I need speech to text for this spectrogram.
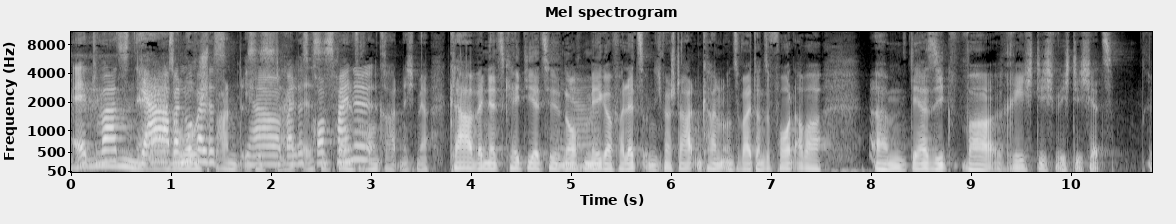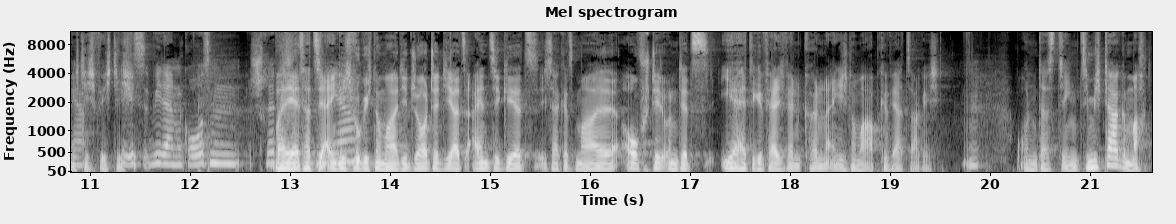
etwas, ja, Naja, aber so nur weil das, ja, es, weil das Grand Final, gerade nicht mehr. Klar, wenn jetzt Katie jetzt hier noch Ja. mega verletzt und nicht mehr starten kann und so weiter und so fort, aber ähm, der Sieg war richtig wichtig jetzt. Richtig ja, wichtig. Die ist wieder einen großen Schritt. Weil jetzt hat sie eigentlich mehr. wirklich nochmal die Georgia, die als einzige jetzt, ich sag jetzt mal, aufsteht und jetzt ihr hätte gefährlich werden können, eigentlich nochmal abgewehrt, sage ich. Mhm. Und das Ding ziemlich klar gemacht.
